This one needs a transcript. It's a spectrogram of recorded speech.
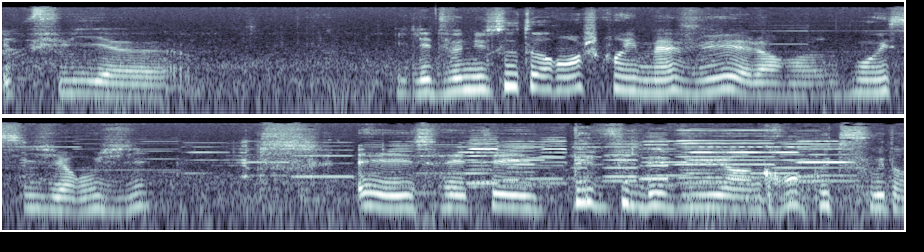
Et puis, euh, il est devenu tout orange quand il m'a vu. Alors, euh, moi aussi, j'ai rougi. Et ça a été, depuis le début, un grand coup de foudre.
